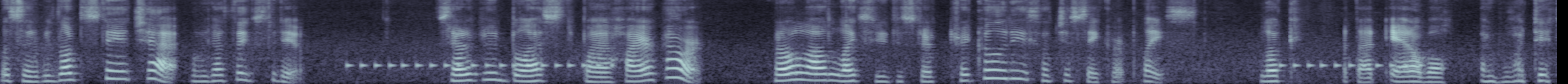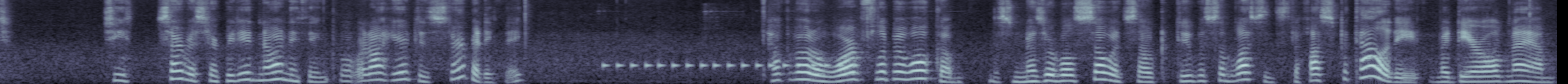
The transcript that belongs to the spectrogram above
Listen, we'd love to stay and chat, but we got things to do. Instead of being blessed by a higher power, not likes you to disturb tranquility in such a sacred place. Look at that animal. I want it. Gee, sorry, mister, we didn't know anything, but we're not here to disturb anything. Talk about a warm, flippant welcome. This miserable so-and-so could do with some lessons to hospitality, my dear old ma'am.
